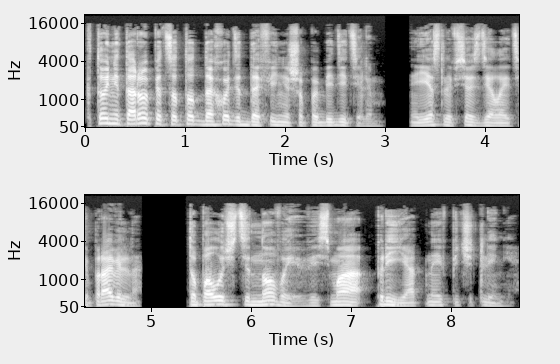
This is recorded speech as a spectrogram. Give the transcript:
Кто не торопится, тот доходит до финиша победителем. Если все сделаете правильно, то получите новые, весьма приятные впечатления.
